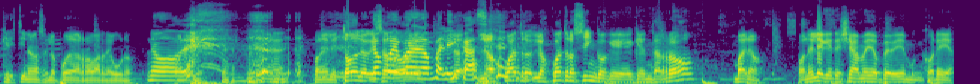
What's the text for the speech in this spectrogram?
Cristina no se lo puede robar de uno. No, Ponele todo lo que No se puede robe, poner las valijas. lo- Los cuatro, los cuatro o cinco que, que enterró, bueno, ponele que te lleva medio PBI en Corea.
